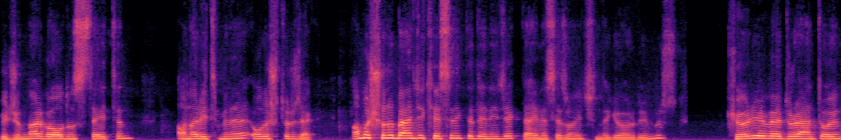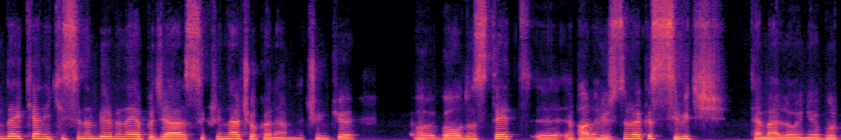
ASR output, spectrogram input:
hücumlar Golden State'in ana ritmini oluşturacak. Ama şunu bence kesinlikle deneyecekler yine sezon içinde gördüğümüz. Curry ve Durant oyundayken ikisinin birbirine yapacağı screenler çok önemli. Çünkü Golden State e, pardon Houston Rockets switch temelli oynuyor bu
